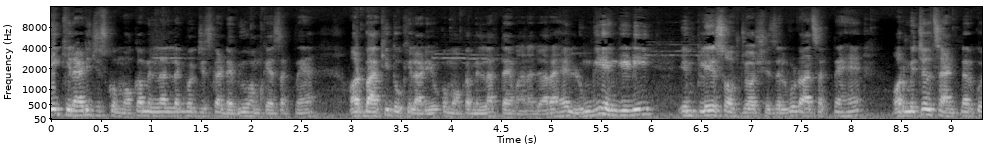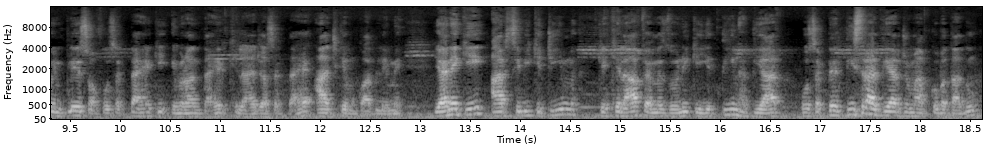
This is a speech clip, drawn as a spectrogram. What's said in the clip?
एक खिलाड़ी जिसको मौका मिलना लगभग जिसका डेब्यू हम कह सकते हैं, और बाकी दो खिलाड़ियों को मौका मिलना तय माना जा रहा है। Lungi Ngidi in place of George Hazlewood आ सकते हैं, और मिचल सैंटनर को इन प्लेस ऑफ़ हो सकता है कि इमरान ताहिर खिलाया जा सकता है आज के मुकाबले में। यानी कि आरसीबी की टीम के खिलाफ एम एस धोनी के ये तीन हथियार हो सकते हैं। तीसरा हथियार जो मैं आपको बता दूँ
